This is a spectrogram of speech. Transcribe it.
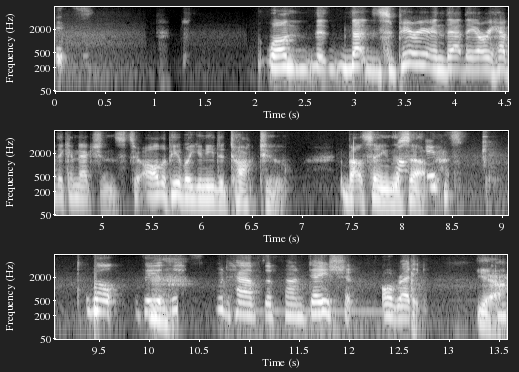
It's Well, th- that superior in that they already have the connections to all the people you need to talk to about setting this well, up. it's well, they at least would have the foundation already. Yeah.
